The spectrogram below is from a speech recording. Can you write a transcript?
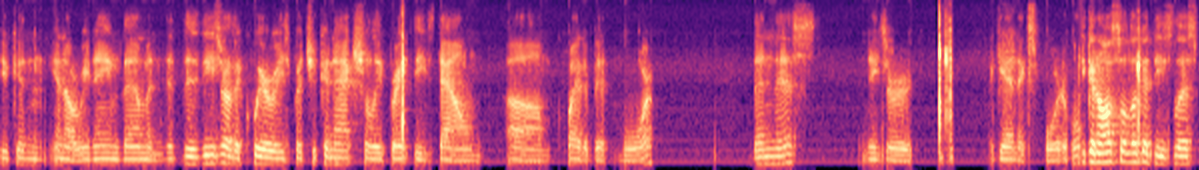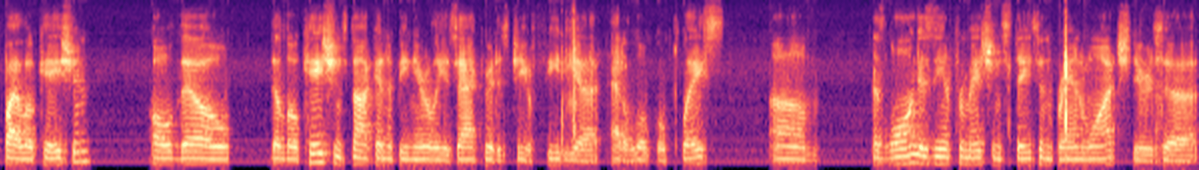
you can, you know, rename them, and th th these are the queries, but you can actually break these down um, quite a bit more than this. And these are, again, exportable. You can also look at these lists by location, although the location's not going to be nearly as accurate as Geofeedia at a local place. Um, as long as the information stays in BrandWatch, there's a,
